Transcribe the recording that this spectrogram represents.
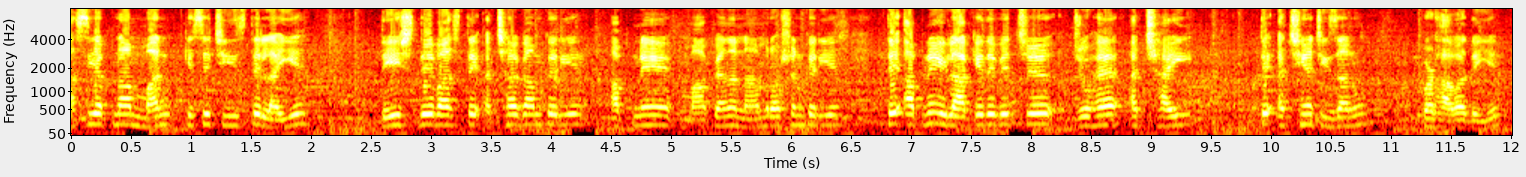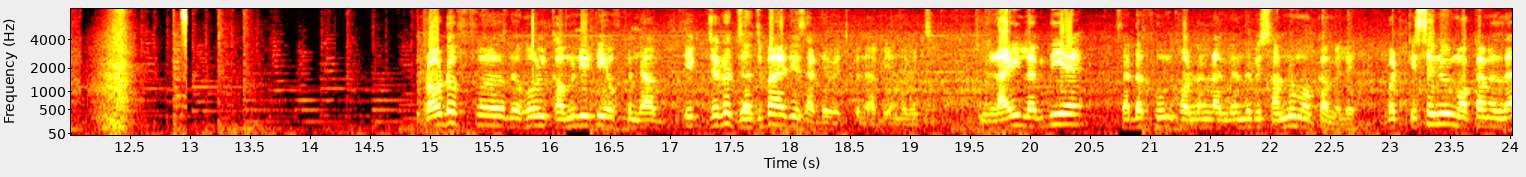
ਅਸੀਂ ਆਪਣਾ ਮਨ ਕਿਸੇ ਚੀਜ਼ ਤੇ ਲਾਈਏ ਦੇਸ਼ ਦੇ ਵਾਸਤੇ ਅੱਛਾ ਕੰਮ ਕਰੀਏ ਆਪਣੇ ਮਾਪਿਆਂ ਦਾ ਨਾਮ ਰੌਸ਼ਨ ਕਰੀਏ ਤੇ ਆਪਣੇ ਇਲਾਕੇ ਦੇ ਵਿੱਚ ਜੋ ਹੈ ਅੱਛਾਈ ਤੇ ਅੱਛੀਆਂ ਚੀਜ਼ਾਂ ਨੂੰ बढ़ावा देइए। Proud of the whole community of Punjab ਇੱਕ ਜਿਹੜਾ ਜਜ਼ਬਾ ਹੈ ਜੀ ਸਾਡੇ ਵਿੱਚ ਪੰਜਾਬੀਆਂ ਦੇ ਵਿੱਚ ਲੜਾਈ ਲੱਗਦੀ ਹੈ ਸਾਡਾ ਖੂਨ ਖੋਲਣ ਲੱਗ ਜਾਂਦਾ ਵੀ ਸਾਨੂੰ ਮੌਕਾ ਮਿਲੇ ਬਟ ਕਿਸੇ ਨੂੰ ਵੀ ਮੌਕਾ ਮਿਲਦਾ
